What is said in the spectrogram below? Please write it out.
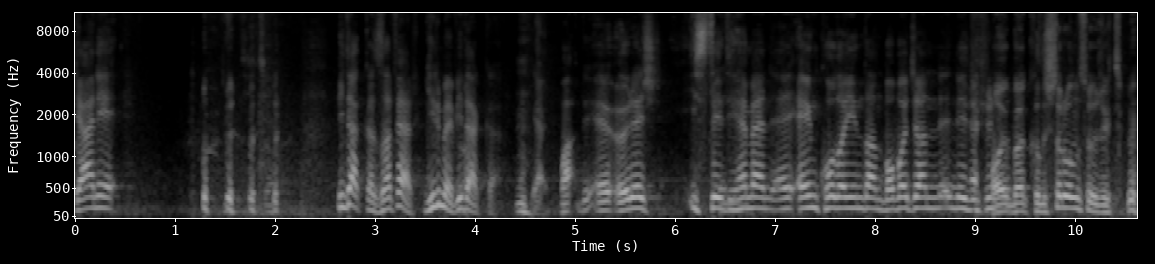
yani bir dakika Zafer girme bir dakika. Yani, e, öyle istedi hemen en kolayından babacan ne, düşünüyor? Ay ben Kılıçdaroğlu'nu söyleyecektim.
